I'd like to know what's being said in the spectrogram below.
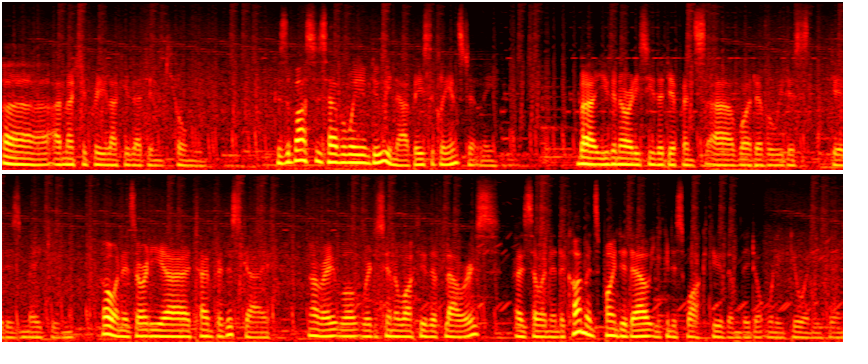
Uh, I'm actually pretty lucky that didn't kill me. Because the bosses have a way of doing that basically instantly. But you can already see the difference uh, whatever we just did is making. Oh, and it's already uh, time for this guy. Alright, well, we're just going to walk through the flowers. As someone in the comments pointed out, you can just walk through them. They don't really do anything.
